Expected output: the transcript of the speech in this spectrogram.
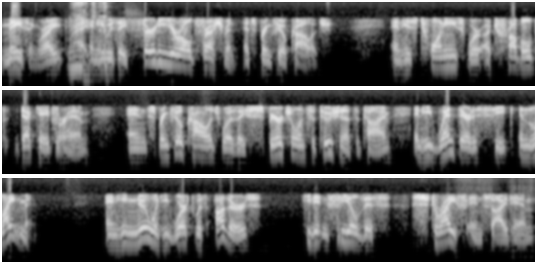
Amazing, right? Right. And he was a 30 year old freshman at Springfield College. And his 20s were a troubled decade for him. And Springfield College was a spiritual institution at the time, and he went there to seek enlightenment. And he knew when he worked with others, he didn't feel this strife inside him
